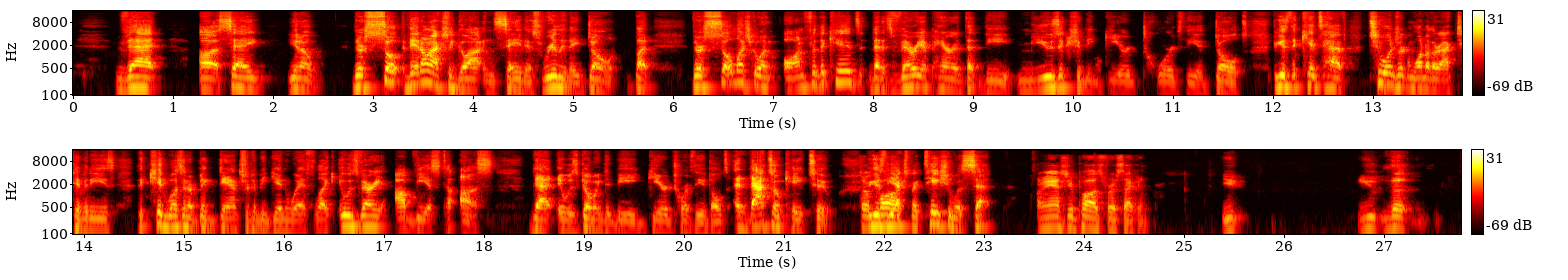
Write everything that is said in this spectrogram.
that uh, say, you know, they're so, they don't actually go out and say this, really, they don't. But there's so much going on for the kids that it's very apparent that the music should be geared towards the adults because the kids have 201 other activities. The kid wasn't a big dancer to begin with. Like it was very obvious to us that it was going to be geared towards the adults, and that's okay too So because pause. the expectation was set. I'm gonna ask you to pause for a second. You, you, the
